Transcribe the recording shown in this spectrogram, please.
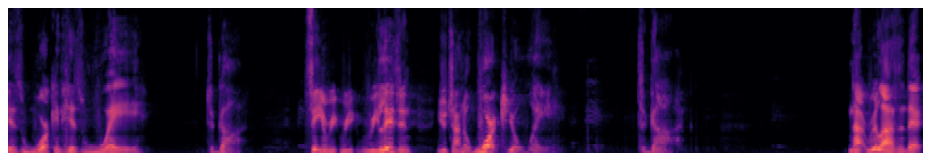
is working his way to God. See, in re- re- religion, you're trying to work your way to God. Not realizing that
